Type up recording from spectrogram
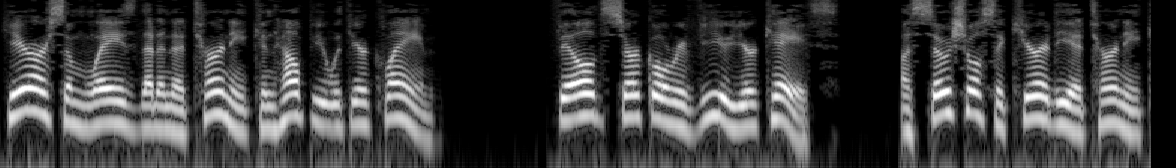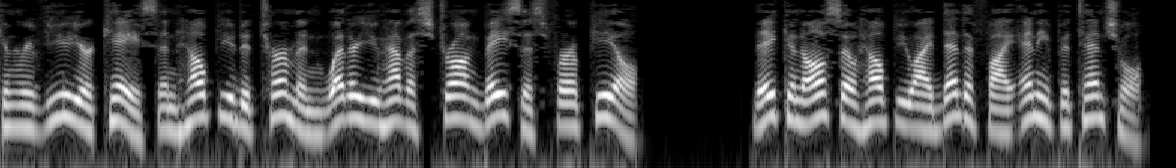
Here are some ways that an attorney can help you with your claim. Filled Circle Review your case. A Social Security attorney can review your case and help you determine whether you have a strong basis for appeal. They can also help you identify any potential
